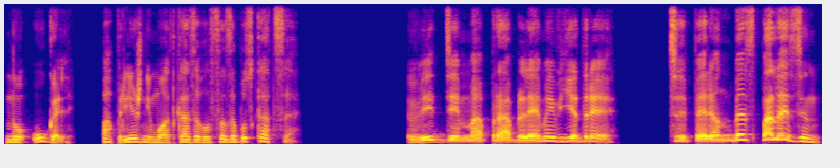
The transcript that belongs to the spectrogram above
но уголь по-прежнему отказывался запускаться. «Видимо, проблемы в ядре. Теперь он бесполезен.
